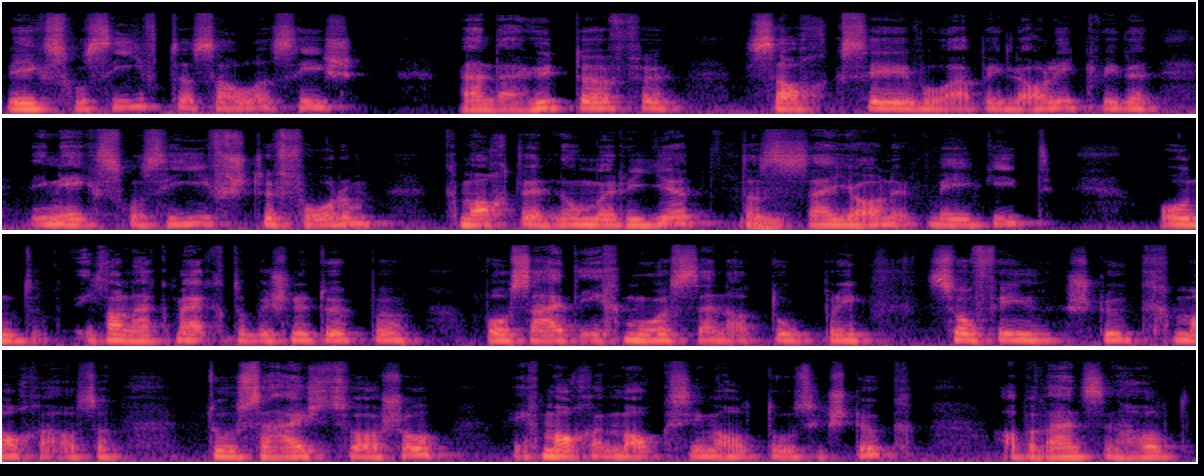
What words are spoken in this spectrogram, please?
wie exklusiv das alles ist. Wir haben auch heute dürfen Sachen gesehen, die auch bei Lalik wieder in exklusivster Form gemacht wird, nummeriert, dass mhm. es ja nicht mehr gibt. Und ich habe auch gemerkt, du bist nicht jemand, wo sagt, ich muss dann an Tupri so viel Stück machen. Also du sagst zwar schon, ich mache maximal 1000 Stück, aber wenn es dann halt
